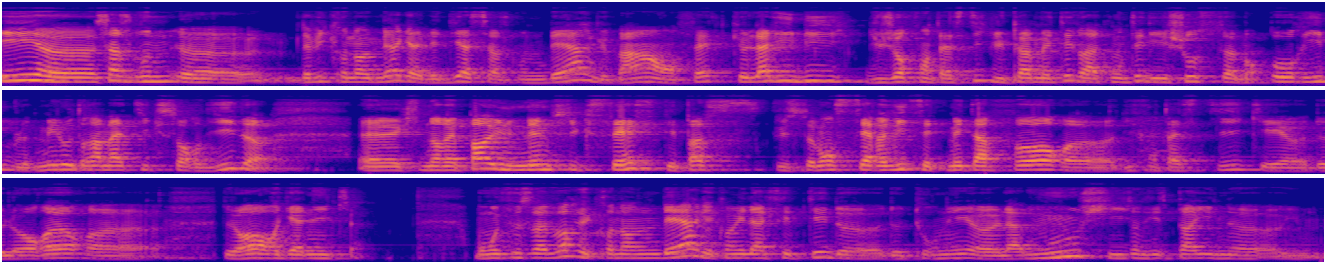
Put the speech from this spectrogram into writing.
Et euh, euh, David Cronenberg avait dit à Serge Grunberg ben, en fait, que l'alibi du genre fantastique lui permettait de raconter des choses totalement horribles, mélodramatiques, sordides, euh, qui n'auraient pas eu le même succès, c'était pas justement servi de cette métaphore du fantastique et de l'horreur organique. Bon, il faut savoir que Cronenberg, quand il a accepté de, tourner La Mouche, il a une, une,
